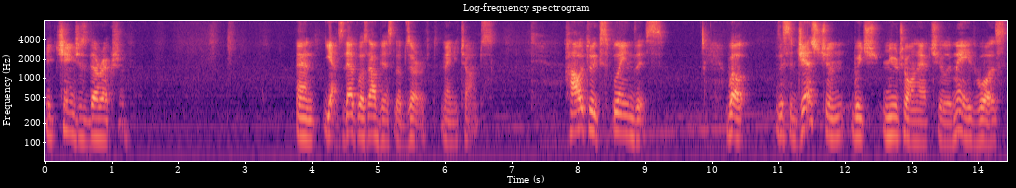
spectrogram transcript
it changes direction. And yes, that was obviously observed many times. How to explain this? Well, the suggestion which Newton actually made was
